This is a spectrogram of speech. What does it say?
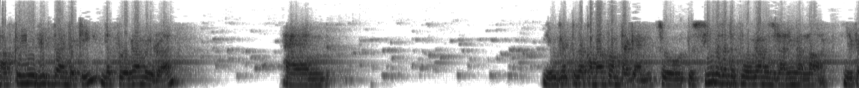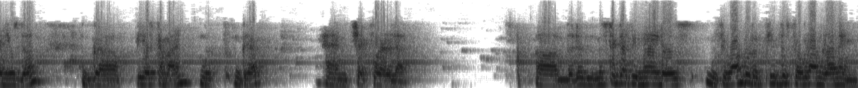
After you hit the enter key, the program will run and you get to the command prompt again. So to see whether the program is running or not, you can use the ps command with grep and check for LDAP. Uh, the mistake that we made is if you want to keep this program running,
